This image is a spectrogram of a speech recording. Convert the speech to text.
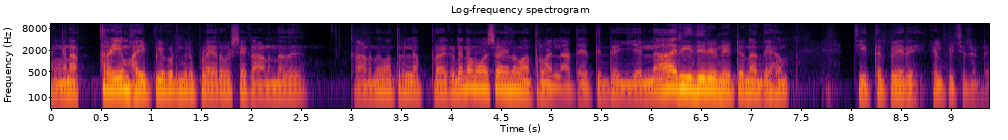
അങ്ങനെ അത്രയും ഹൈപ്പിൽ കൊടുക്കുന്നൊരു പ്ലെയർ പക്ഷേ കാണുന്നത് കാണുന്നത് മാത്രമല്ല പ്രകടനം മോശമായെന്ന് മാത്രമല്ല അദ്ദേഹത്തിന്റെ എല്ലാ രീതിയിലും യുണൈറ്റഡിന് അദ്ദേഹം ചീത്തപ്പേര് കേൾപ്പിച്ചിട്ടുണ്ട്.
